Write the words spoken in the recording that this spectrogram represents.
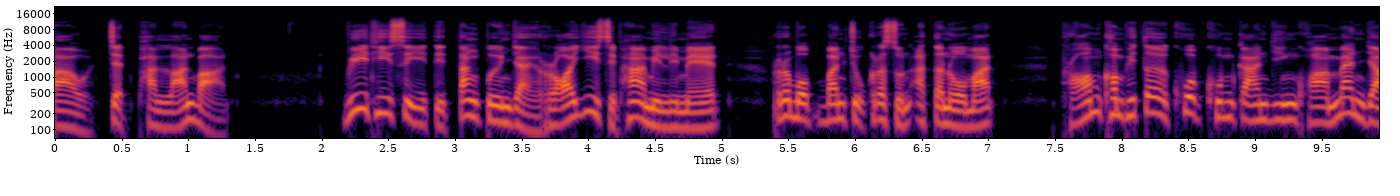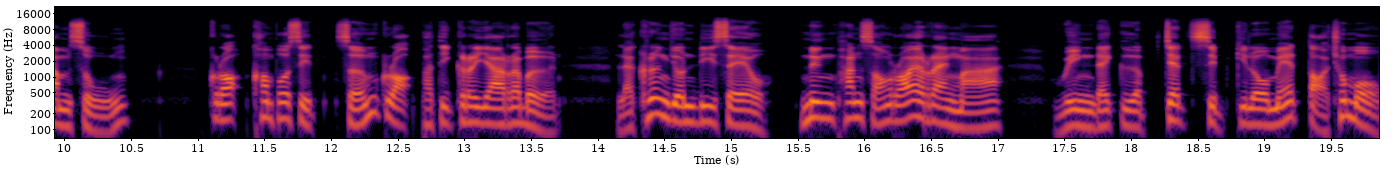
ราว 7,000 ล้านบาท VT4 ติดตั้งปืนใหญ่ 125 มิลลิเมตร ระบบบรรจุกระสุนอัตโนมัติ พร้อมคอมพิวเตอร์ควบคุมการยิงความแม่นยำสูง เกราะคอมโพสิตเสริมเกราะปฏิกิริยาระเบิด และเครื่องยนต์ดีเซล 1,200 แรงม้า วิ่งได้เกือบ 70 กิโลเมตรต่อชั่วโมง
